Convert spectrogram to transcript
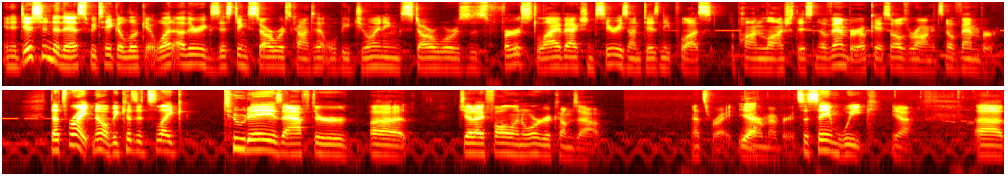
In addition to this, we take a look at what other existing Star Wars content will be joining Star Wars' first live action series on Disney Plus upon launch this November. Okay, so I was wrong. It's November. That's right. No, because it's like two days after uh, Jedi Fallen Order comes out. That's right. Yeah. I remember. It's the same week. Yeah. Uh,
